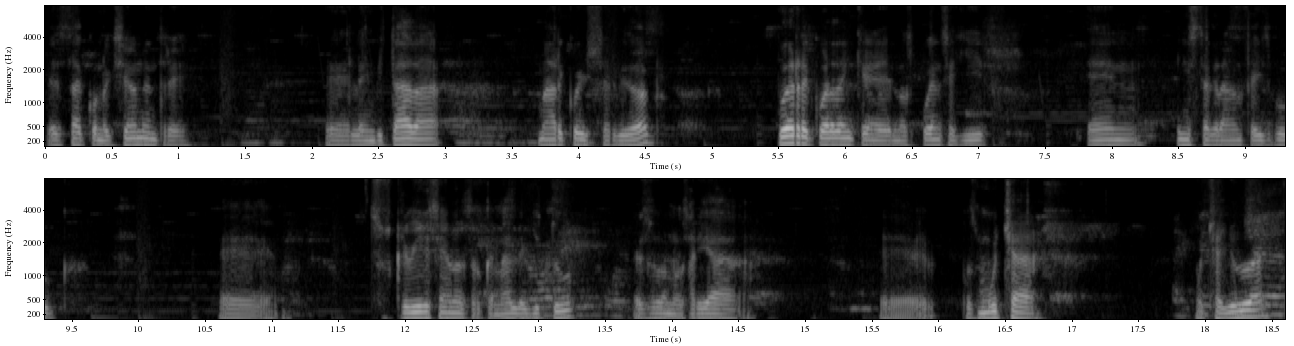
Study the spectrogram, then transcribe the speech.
esta conexión entre eh, la invitada, Marco y su servidor. Pues recuerden que nos pueden seguir en Instagram, Facebook, eh, suscribirse a nuestro canal de YouTube. Eso nos haría eh, pues mucha mucha ayuda.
